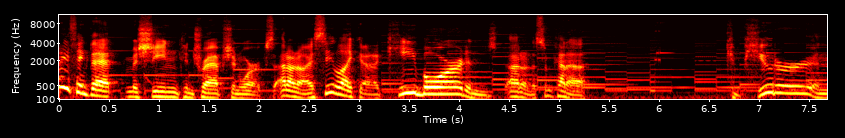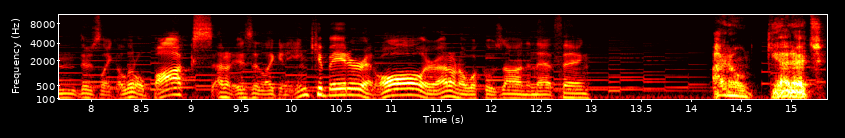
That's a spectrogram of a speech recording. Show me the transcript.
How do you think that machine contraption works? I don't know. I see like a keyboard and, I don't know, some kind of computer and there's like a little box. I don't is it like an incubator at all or I don't know what goes on in that thing. I don't get it.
